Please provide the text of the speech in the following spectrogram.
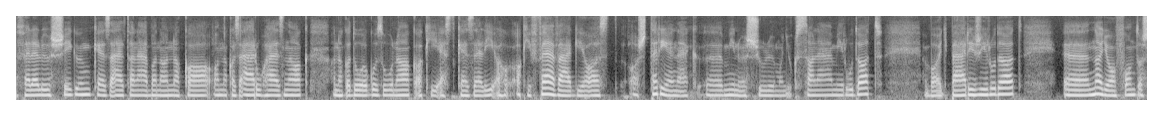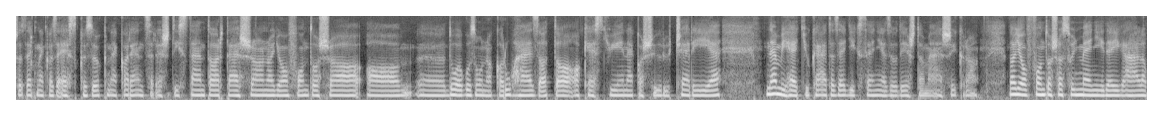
felelősségünk, ez általában annak, a, annak az áruháznak, annak a dolgozónak, aki ezt kezeli, a, aki felvágja azt a sterilnek minősülő mondjuk szalámi rudat, vagy párizsi rudat, nagyon fontos ezeknek az eszközöknek a rendszeres tisztántartása, nagyon fontos a, a dolgozónak a ruházata, a kesztyűjének a sűrű cseréje. Nem vihetjük át az egyik szennyeződést a másikra. Nagyon fontos az, hogy mennyi ideig áll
